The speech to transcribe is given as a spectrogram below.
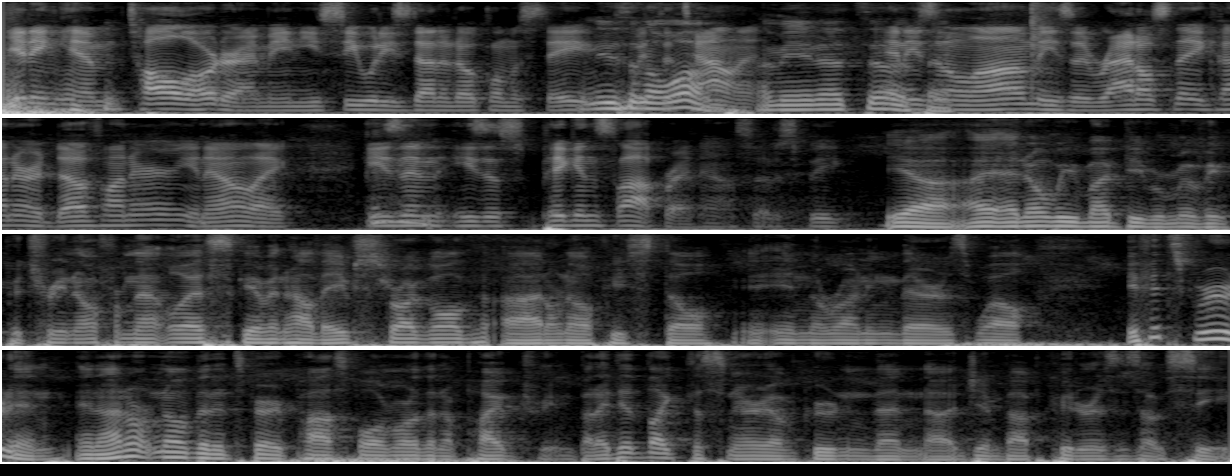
getting him tall order, I mean, you see what he's done at Oklahoma State and he's an the alum. talent I mean, that's and he's an alum. He's a rattlesnake hunter, a dove hunter. You know, like he's Mm-hmm. in he's a pig in slop right now, so to speak. Yeah, I, I know we might be removing Petrino from that list, given how they've struggled. Uh, I don't know if he's still in the running there as well. If it's Gruden, and I don't know that it's very possible or more than a pipe dream, but I did like the scenario of Gruden then uh, Jim Bob Cooter as his OC.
